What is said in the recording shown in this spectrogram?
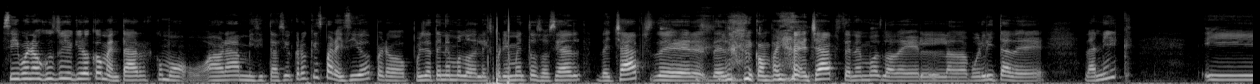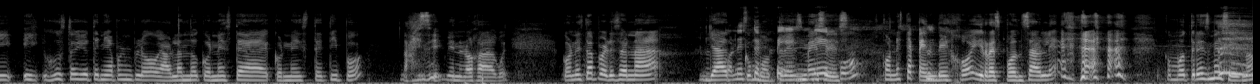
Sí, bueno, justo yo quiero comentar como ahora mi situación, creo que es parecido, pero pues ya tenemos lo del experimento social de Chaps, de, de la compañía de Chaps, tenemos lo de la abuelita de la Nick, y, y justo yo tenía, por ejemplo, hablando con este, con este tipo, ay sí, bien enojada, güey, con esta persona ya Con este como tres pendejo. meses, con este pendejo irresponsable, como tres meses, ¿no?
